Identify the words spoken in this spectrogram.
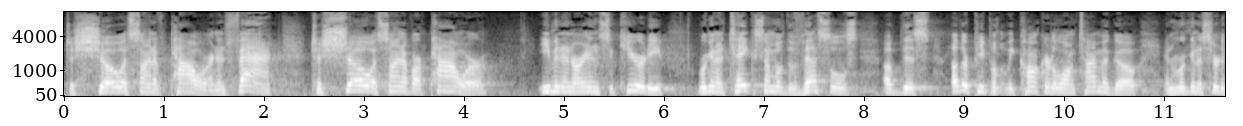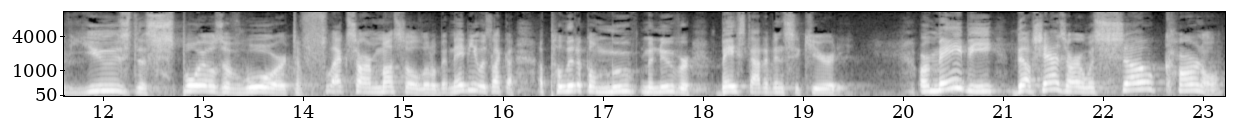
to show a sign of power. And in fact, to show a sign of our power, even in our insecurity, we're going to take some of the vessels of this other people that we conquered a long time ago, and we're going to sort of use the spoils of war to flex our muscle a little bit. Maybe it was like a, a political move, maneuver based out of insecurity. Or maybe Belshazzar was so carnal,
